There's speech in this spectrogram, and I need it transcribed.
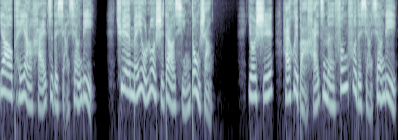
要培养孩子的想象力，却没有落实到行动上，有时还会把孩子们丰富的想象力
